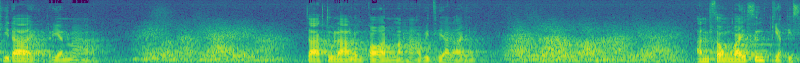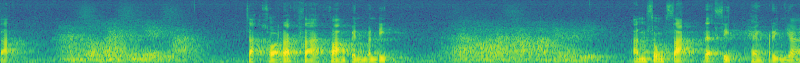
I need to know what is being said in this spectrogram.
ที่ได้เรียนมา จากจุฬาลงกรณ์มหาวิทยาลัย อันทรงไว้ซึ่งเกียรติศักดิ์จะขอรักษาความเป็นบัณฑิต อันทรงศักดิ์และสิทธิ์แห่งปริญญา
